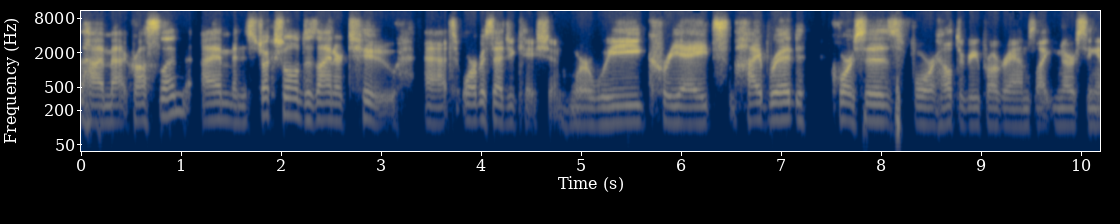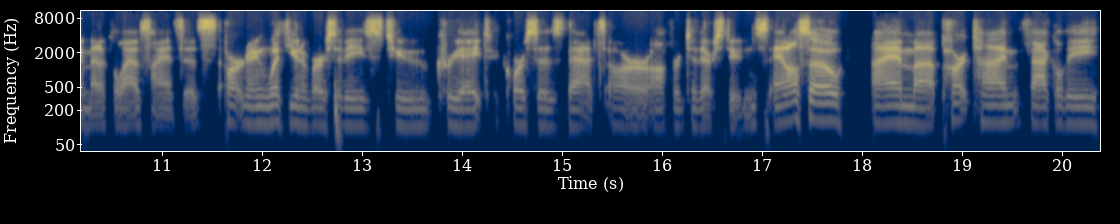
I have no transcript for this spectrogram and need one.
Hi, I'm Matt Crosslin. I'm an instructional designer too at Orbis Education, where we create hybrid courses for health degree programs like nursing and medical lab sciences, partnering with universities to create courses that are offered to their students. And also, I am part time faculty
